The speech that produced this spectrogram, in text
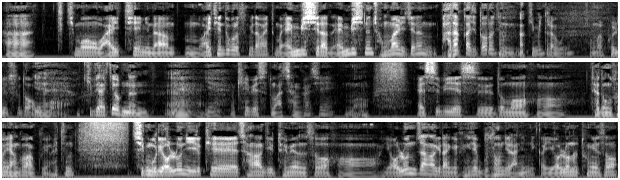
아, 특히 뭐 YTN이나 음, YTN도 그렇습니다. 하여튼 뭐 MBC라든 MBC는 정말 이제는 바닥까지 떨어진 느낌이더라고요. 정말 볼릴 수도 없고. 예. 기대할 게 없는 예. 예. 예. KBS도 마찬가지. 뭐 SBS도 뭐 어, 대동소이한 것 같고요. 하여튼 지금 우리 언론이 이렇게 장악이 되면서 어, 이 언론 장악이라는 게 굉장히 무서운 일 아닙니까? 이 언론을 통해서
